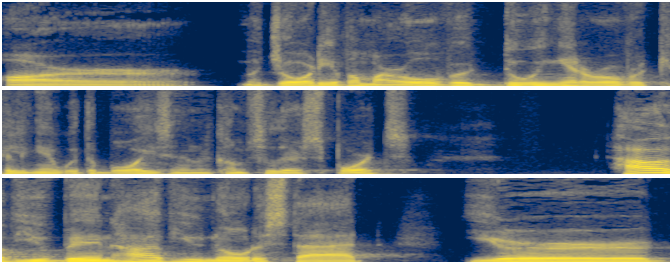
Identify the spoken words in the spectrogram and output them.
are majority of them are overdoing it or overkilling it with the boys when it comes to their sports. How have you been? How have you noticed that your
